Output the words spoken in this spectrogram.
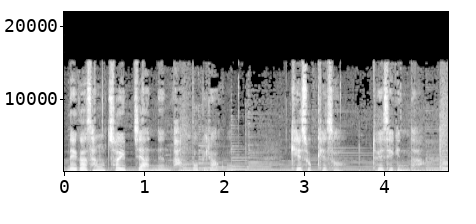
내가 상처 입지 않는 방법이라고 계속해서 되새긴다.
